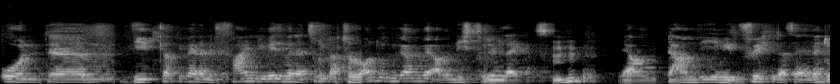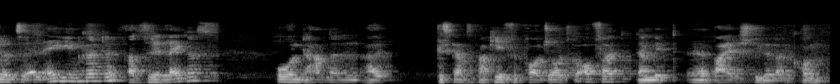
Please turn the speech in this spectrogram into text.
Und ähm, die, ich glaube, die wären damit fein gewesen, wenn er zurück nach Toronto gegangen wäre, aber nicht zu den Lakers. Mhm. Ja, und da haben die irgendwie befürchtet, dass er eventuell zu LA gehen könnte, also zu den Lakers. Und haben dann halt das ganze Paket für Paul George geopfert, damit äh, beide Spieler dann kommen.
